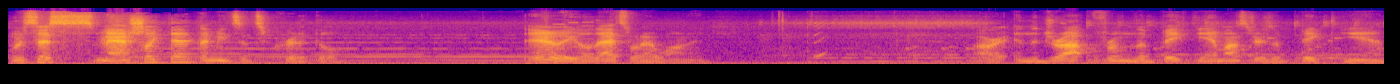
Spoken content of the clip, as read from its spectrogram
When it says smash like that, that means it's critical. There we go. That's what I wanted. Alright, and the drop from the baked yam monster is a baked yam.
